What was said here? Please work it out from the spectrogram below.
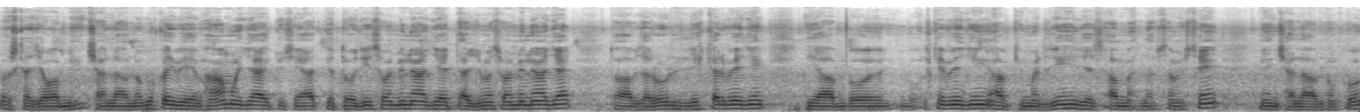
اس کا جواب میں انشاءاللہ آپ لوگوں کو کوئی بھی ابہام ہو جائے کسی عید کے توجہ سمجھ میں نہ آ جائے، ترجمہ سمجھ میں نہ آ جائے، تو آپ ضرور لکھ کر بھیجیں یا آپ بول کے بھیجیں۔ آپ کی مرضی ہے، جیسا آپ مطلب سمجھتے ہیں، میں انشاءاللہ آپ لوگوں کو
